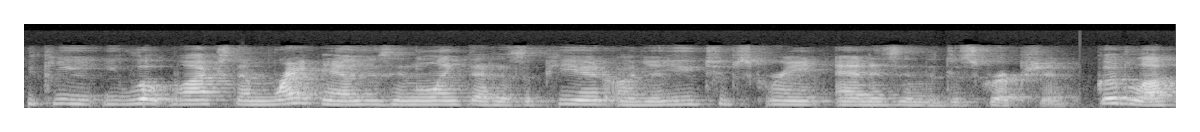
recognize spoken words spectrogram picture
You can you look, watch them right now using the link that has appeared on your YouTube screen and is in the description. Good luck.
